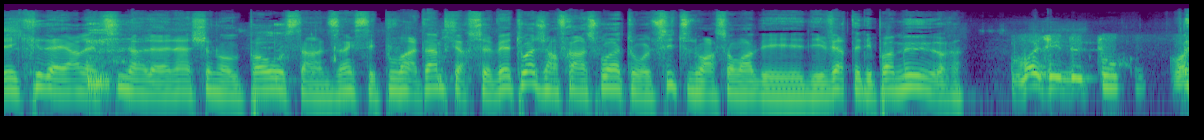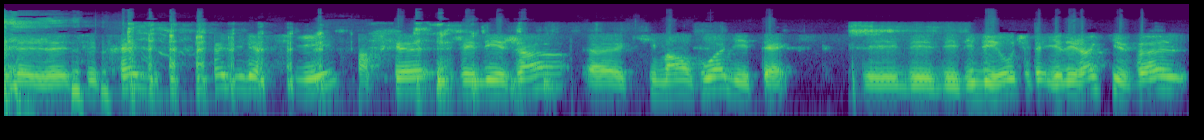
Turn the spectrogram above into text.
a écrit d'ailleurs là-dessus dans le National Post en disant que c'est épouvantable ce qu'elle recevait. Toi, Jean-François, toi aussi, tu dois recevoir des, des vertes et des pas mûres. Moi, j'ai de tout. Moi, c'est très, très diversifié parce que j'ai des gens euh, qui m'envoient des textes, des, des, des vidéos, etc. Il y a des gens qui veulent,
